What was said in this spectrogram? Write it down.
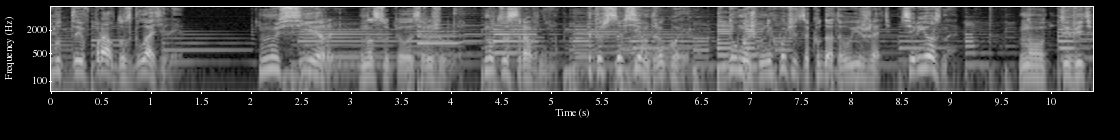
Будто и вправду сглазили. «Ну, серый», — насупилась рыжуля. «Ну ты сравнил. Это ж совсем другое. Думаешь, мне хочется куда-то уезжать? Серьезно?» «Но ты ведь...»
